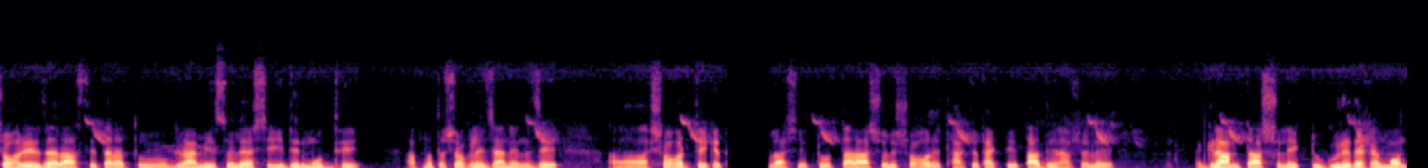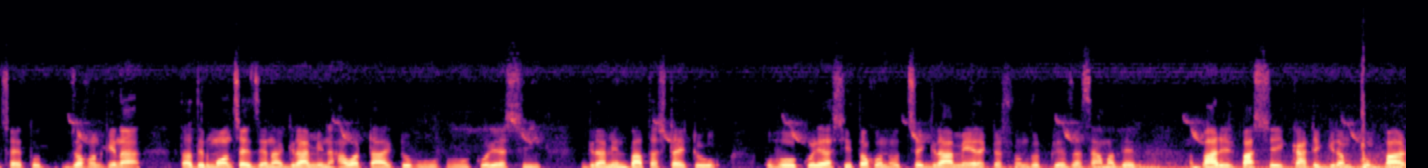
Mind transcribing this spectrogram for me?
শহরের যারা আছে, তারা তো গ্রামে চলে আসে ঈদের মধ্যে। আপনারা তো সকলে জানেন যে শহর থেকে আসে। তো তারা আসলে শহরে থাকতে থাকতে তাদের আসলে গ্রামটা আসলে একটু ঘুরে দেখার মন চায়। তো যখন কিনা তাদের মন চায় যে না, গ্রামীণ হাওয়াটা একটু উপভোগ করে আসি, গ্রামীণ বাতাসটা একটু উপভোগ করে আসি, তখন হচ্ছে গ্রামের একটা সুন্দর প্লেস আছে আমাদের বাড়ির পাশেই কাটিগ্রাম কুম্পার।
